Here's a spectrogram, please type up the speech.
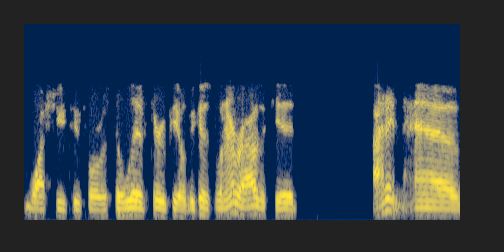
watched YouTube for was to live through people because whenever I was a kid, I didn't have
